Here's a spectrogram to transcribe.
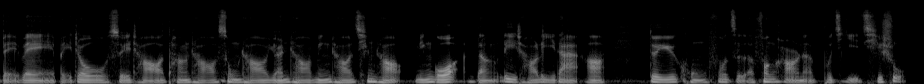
北魏、北周、隋朝、唐朝、宋朝、元朝、明朝、清朝、民国等历朝历代啊，对于孔夫子的封号呢不计其数。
